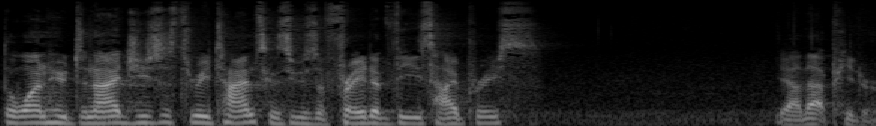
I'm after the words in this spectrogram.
the one who denied Jesus three times because he was afraid of these high priests? Yeah, that Peter.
